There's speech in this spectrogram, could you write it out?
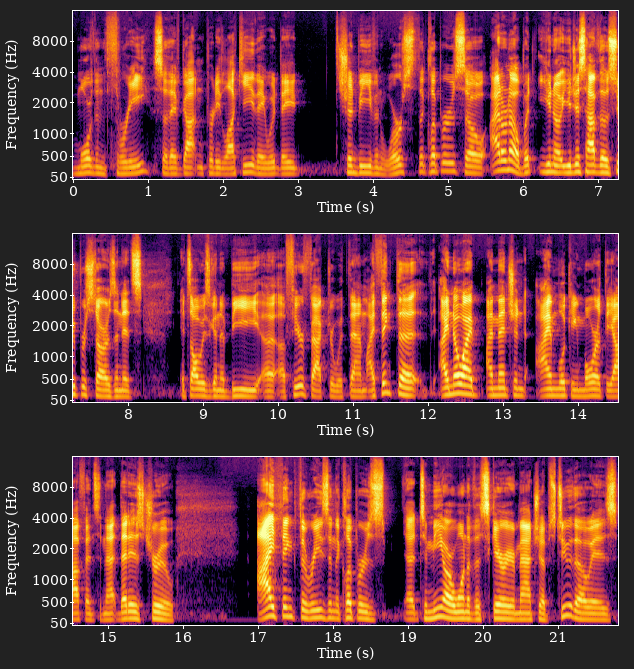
more than three, so they've gotten pretty lucky. They would they should be even worse, the Clippers. So I don't know, but you know, you just have those superstars, and it's it's always going to be a, a, fear factor with them. I think the I know I I mentioned I'm looking more at the offense, and that that is true. I think the reason the Clippers uh, to me are one of the scarier matchups too, though, is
